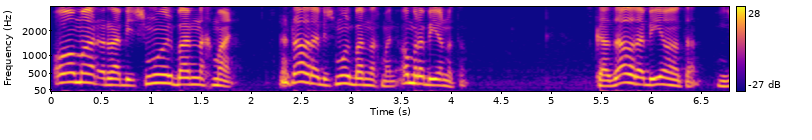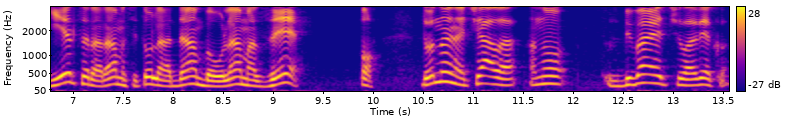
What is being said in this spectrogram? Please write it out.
Омар Рабишмуль бар Нахмань. Сказал Рабишмуль бар Нахмань. Ом Раби Йонатан. Сказал Раби Йонатан. Ецера рама ситола адам баулама зе. О, дурное начало, оно сбивает человека,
